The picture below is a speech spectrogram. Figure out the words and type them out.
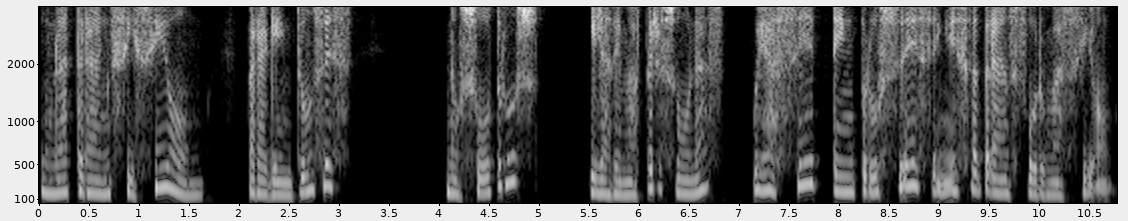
una transición para que entonces nosotros y las demás personas pues acepten, procesen esa transformación.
